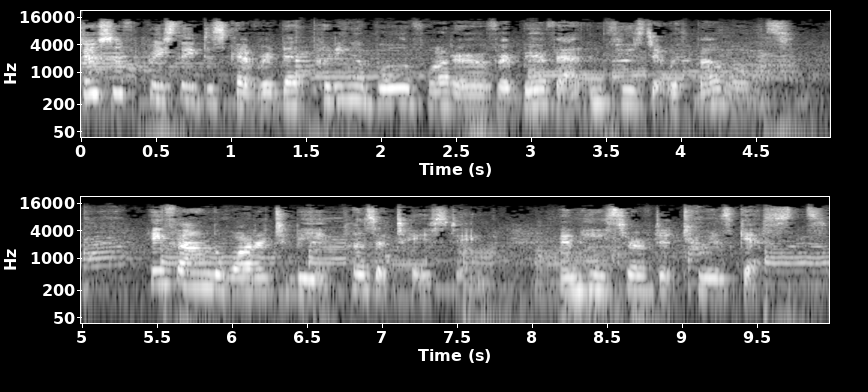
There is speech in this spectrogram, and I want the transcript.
Joseph Priestley discovered that putting a bowl of water over a beer vat infused it with bubbles. He found the water to be pleasant tasting, and he served it to his guests.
